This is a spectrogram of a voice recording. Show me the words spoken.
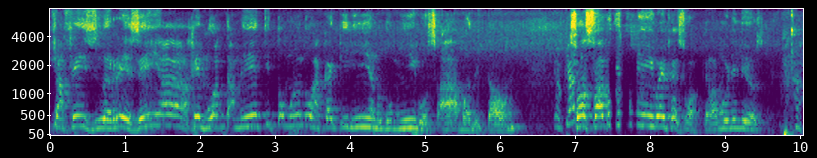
já fez resenha remotamente tomando uma caipirinha no domingo, sábado e tal, né? Quero... Só sábado e domingo, hein, pessoal? Pelo amor de Deus.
